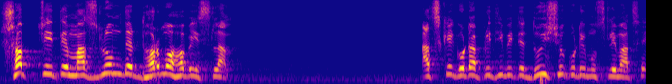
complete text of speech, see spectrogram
সবচেয়েতে মাজলুমদের ধর্ম হবে ইসলাম। আজকে গোটা পৃথিবীতে দুইশো কোটি মুসলিম আছে।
